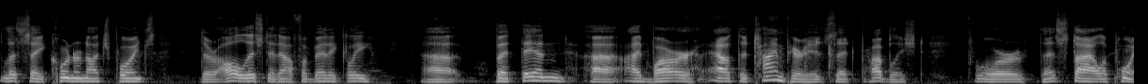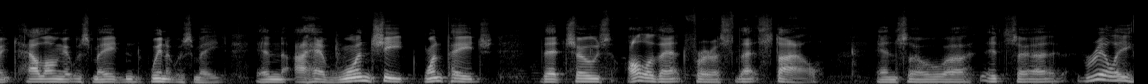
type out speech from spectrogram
let's say corner notch points. They're all listed alphabetically. Uh, but then uh, I bar out the time periods that published for that style of point, how long it was made and when it was made. And I have one sheet, one page that shows all of that for us, that style. And so uh, it's uh, really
